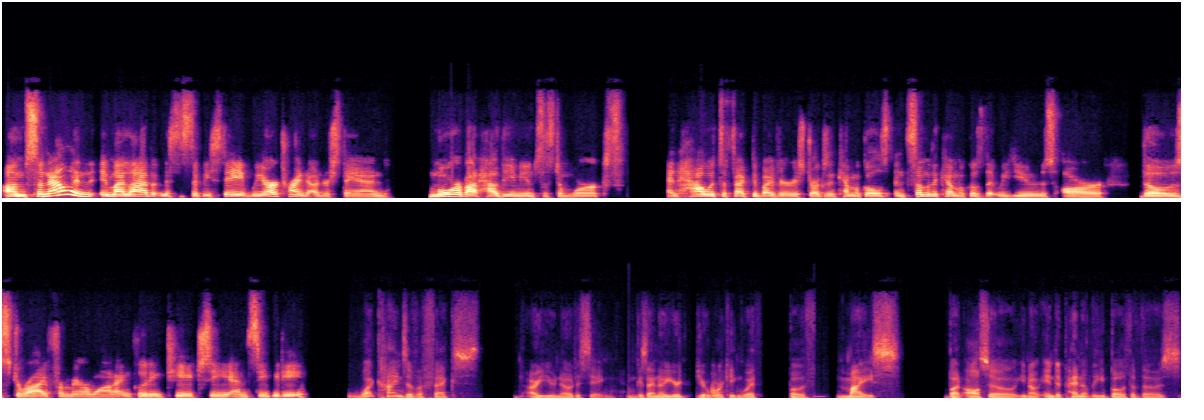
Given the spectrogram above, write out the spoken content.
Um, so now in, in my lab at Mississippi State, we are trying to understand more about how the immune system works and how it's affected by various drugs and chemicals. And some of the chemicals that we use are those derived from marijuana, including THC and CBD. What kinds of effects are you noticing? Because I know you're you're working with both mice, but also, you know, independently both of those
